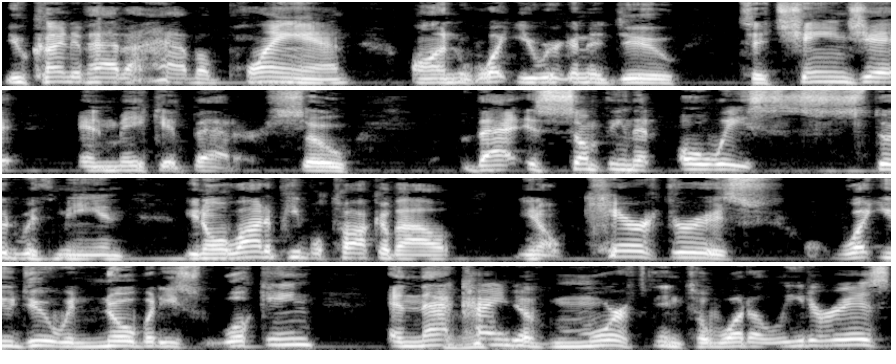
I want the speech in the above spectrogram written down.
you kind of had to have a plan on what you were going to do to change it and make it better. So that is something that always stood with me. And you know, a lot of people talk about, you know, character is what you do when nobody's looking. And that mm-hmm. kind of morphed into what a leader is.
